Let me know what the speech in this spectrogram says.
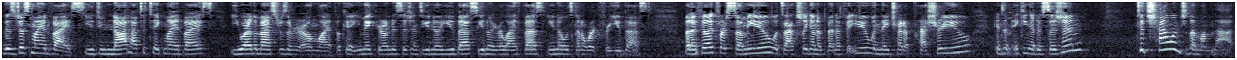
this is just my advice. You do not have to take my advice. You are the masters of your own life, okay? You make your own decisions. You know you best. You know your life best. You know what's going to work for you best. But I feel like for some of you, what's actually going to benefit you when they try to pressure you into making a decision, to challenge them on that.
